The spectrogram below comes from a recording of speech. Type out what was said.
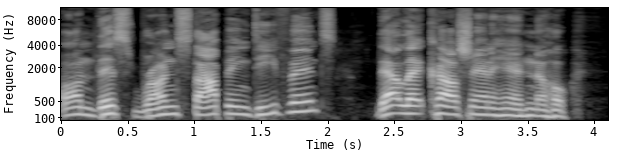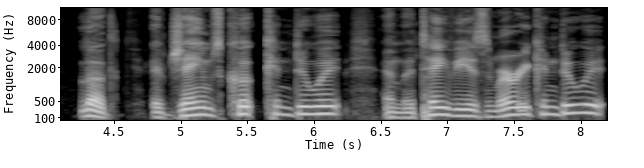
on this run stopping defense, that let Kyle Shanahan know, look, if James Cook can do it and Latavius Murray can do it,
